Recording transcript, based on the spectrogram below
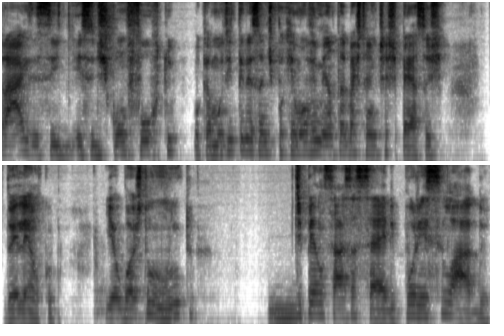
traz esse, esse desconforto, o que é muito interessante porque movimenta bastante as peças do elenco. E eu gosto muito de pensar essa série por esse lado.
